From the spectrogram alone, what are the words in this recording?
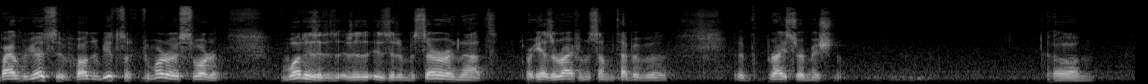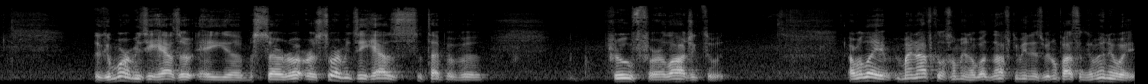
Bayil Rav Yosef, Hadr Yitzchak, Gemara is What is it? Is it, is it a Masar or not? Or he has a right from some type of a, a Bryce or Mishnah. Um, the Gemara means he has a, a, a Masara, or a story means he has a type of a proof or a logic to it. Amalei, my nafkal chamina, what nafkamina is, we don't pass them anyway.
